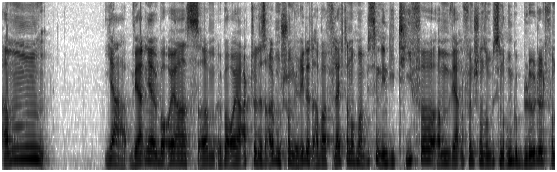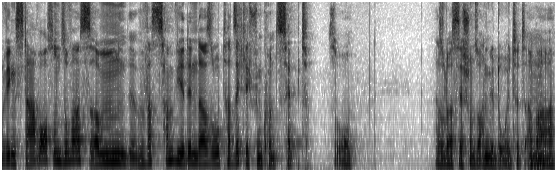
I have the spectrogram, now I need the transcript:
Ähm, ja, wir hatten ja über, euers, ähm, über euer aktuelles Album schon geredet, aber vielleicht dann noch mal ein bisschen in die Tiefe. Ähm, wir hatten vorhin schon so ein bisschen rumgeblödelt von wegen Star Wars und sowas. Ähm, was haben wir denn da so tatsächlich für ein Konzept? So. Also, du hast ja schon so angedeutet, aber. Mhm.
